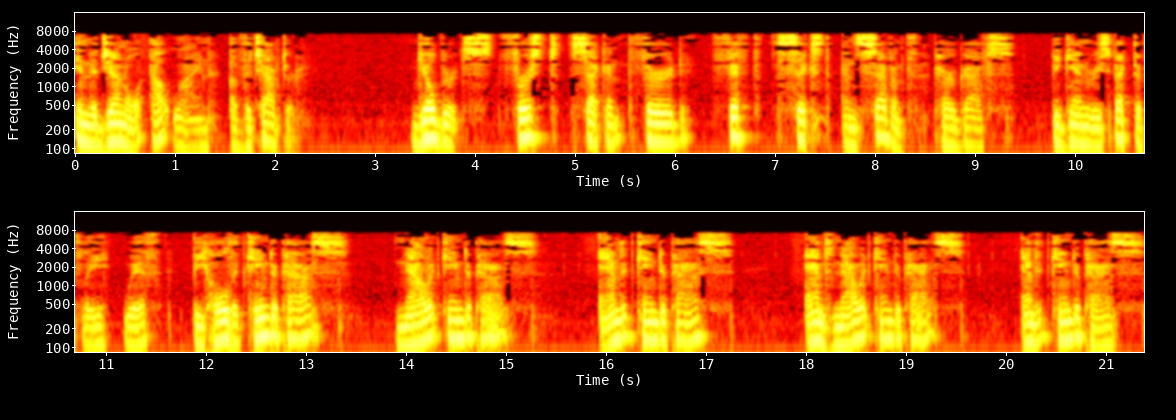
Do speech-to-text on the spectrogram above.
in the general outline of the chapter. Gilbert's first, second, third, fifth, sixth, and seventh paragraphs begin respectively with Behold, it came to pass, now it came to pass, and it came to pass, and now it came to pass, and it came to pass,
